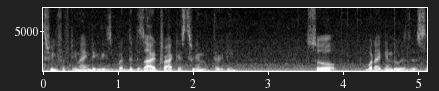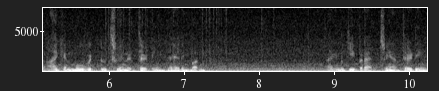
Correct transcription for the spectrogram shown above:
359 degrees, but the desired track is 313. So what I can do is this. I can move it to 313, the heading bug. I can keep it at 313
